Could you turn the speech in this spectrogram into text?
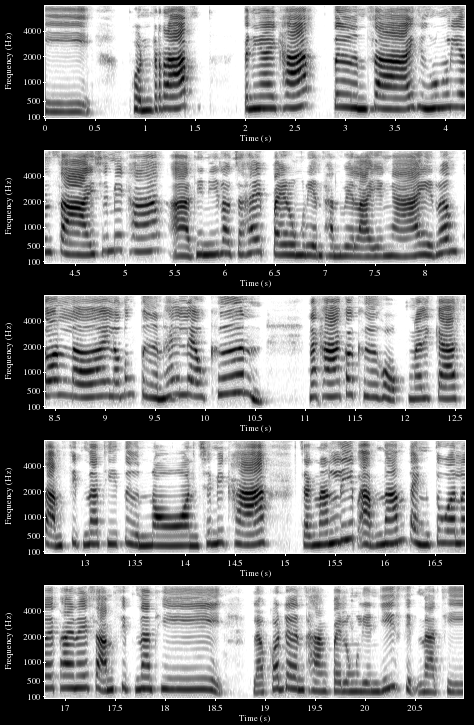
ที ผลลัพธ์เป็นไงคะ ตื่นสายถึงโรงเรียนสายใช่ไหมคะอ่าทีนี้เราจะให้ไปโรงเรียนทันเวลายังไง เริ่มต้นเลย เราต้องตื่นให้เร็วขึ้นนะคะ ก็คือ6นาฬิกา30 นาทีตื่นนอนใช่ไหมคะ จากนั้นรีบอาบน้ำแต่งตัวเลยภายใน 30 นาที แล้วก็เดินทางไปโรงเรียน 20 นาที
